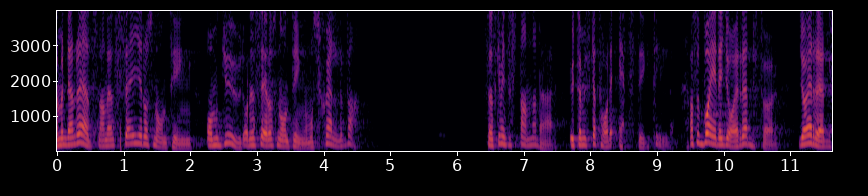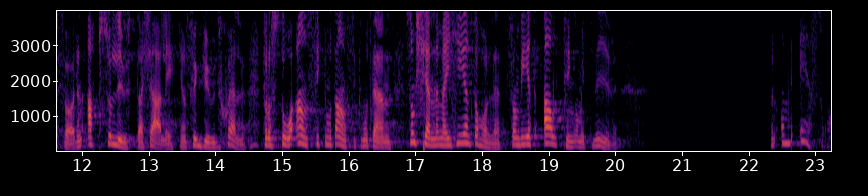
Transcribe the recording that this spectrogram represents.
Nej, men den rädslan den säger oss någonting om Gud och den säger oss någonting om oss själva. Sen ska vi inte stanna där, utan vi ska ta det ett steg till. Alltså vad är det jag är rädd för? Jag är rädd för den absoluta kärleken för Gud själv. För att stå ansikte mot ansikte mot den som känner mig helt och hållet, som vet allting om mitt liv. Men om det är så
